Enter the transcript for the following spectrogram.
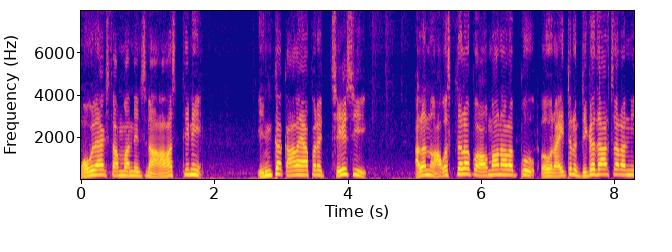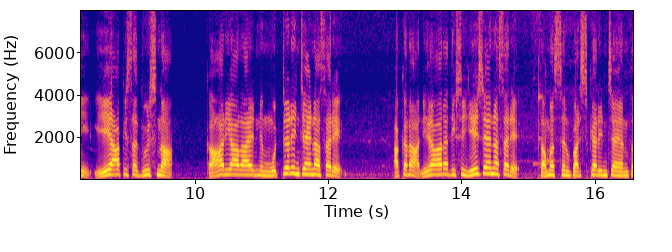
మౌలాయకు సంబంధించిన ఆస్తిని ఇంకా కాలయాపన చేసి అలాను అవస్థలకు అవమానాలకు ఓ రైతును దిగదార్చాలని ఏ ఆఫీసర్ చూసినా కార్యాలయాన్ని ముట్టడించైనా సరే అక్కడ నిరాహార దీక్ష చేసైనా సరే సమస్యను పరిష్కరించేంత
